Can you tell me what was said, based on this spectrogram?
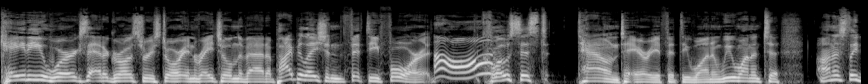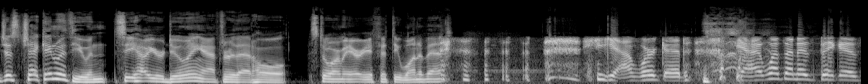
Katie works at a grocery store in Rachel, Nevada. Population 54. Aw. Closest town to Area 51. And we wanted to honestly just check in with you and see how you're doing after that whole Storm Area 51 event. Yeah, we're good. yeah, it wasn't as big as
